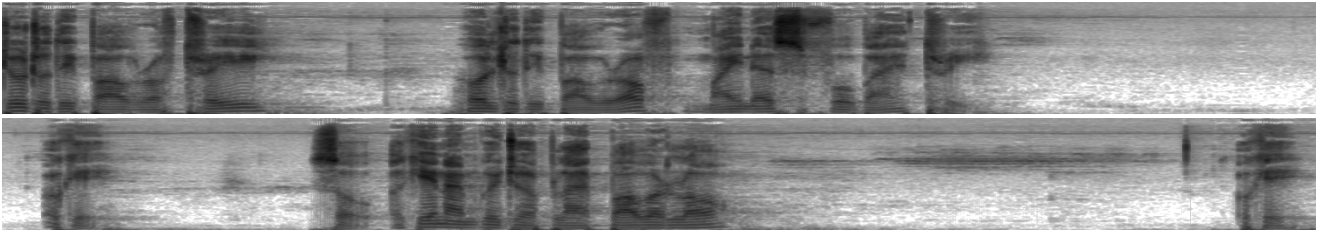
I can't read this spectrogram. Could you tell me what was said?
2 to the power of 3 whole to the power of minus 4 by 3 okay. So again I'm going to apply power law. Okay.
